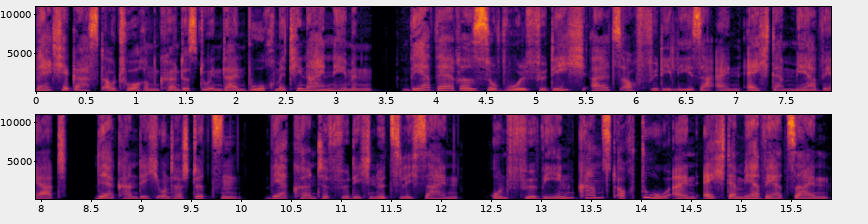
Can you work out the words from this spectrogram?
Welche Gastautoren könntest du in dein Buch mit hineinnehmen? Wer wäre sowohl für dich als auch für die Leser ein echter Mehrwert? Wer kann dich unterstützen? Wer könnte für dich nützlich sein? Und für wen kannst auch du ein echter Mehrwert sein?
